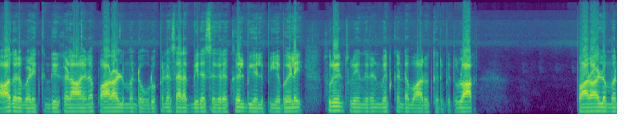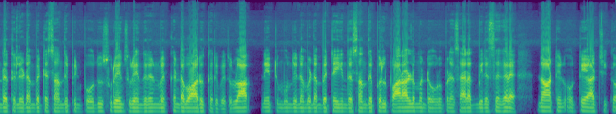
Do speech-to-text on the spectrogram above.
ஆதரவு அளிக்கின்றீர்களா என பாராளுமன்ற உறுப்பினர் சரத் வீரசேகர கேள்வி எழுப்பிய வேளை சுரேன் சுரேந்திரன் மேற்கண்டவாறு தெரிவித்துள்ளார். பாராளுமன்றத்தில் இடம்பெற்ற சந்திப்பின் போது சுரேன் சுரேந்திரன் மேற்கண்டவாறு தெரிவித்துள்ளார். நேற்று முன்தினம் இடம்பெற்ற இந்த சந்திப்பில் பாராளுமன்ற உறுப்பினர் சரத் வீரசேகர நாட்டின் ஒற்றையாட்சிக்கு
